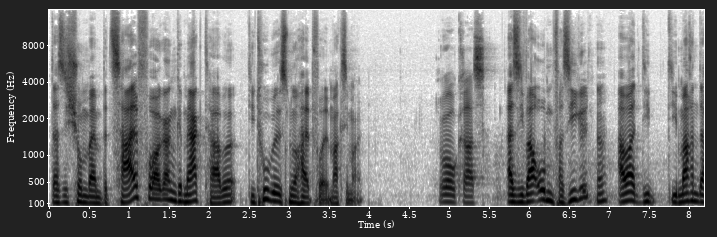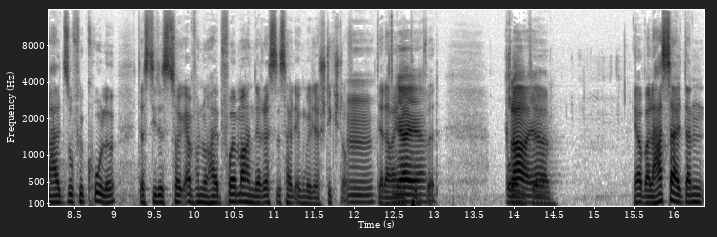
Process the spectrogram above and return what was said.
dass ich schon beim Bezahlvorgang gemerkt habe, die Tube ist nur halb voll, maximal. Wow, krass. Also sie war oben versiegelt, ne? aber die, die machen da halt so viel Kohle, dass die das Zeug einfach nur halb voll machen. Der Rest ist halt irgendwelcher Stickstoff, der da Mhm. Ja, reingepumpt ja. wird. Klar, Und, ja. Äh, ja, weil hast du halt dann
